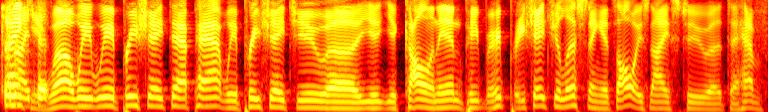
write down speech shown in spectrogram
tonight. Thank you. Well, we, we appreciate that, Pat. We appreciate you uh, you, you calling in. People appreciate you listening. It's always nice to uh, to have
